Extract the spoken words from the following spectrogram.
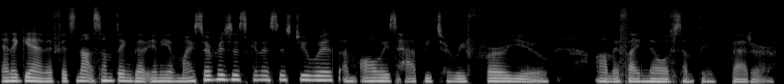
And again, if it's not something that any of my services can assist you with, I'm always happy to refer you um, if I know of something better.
